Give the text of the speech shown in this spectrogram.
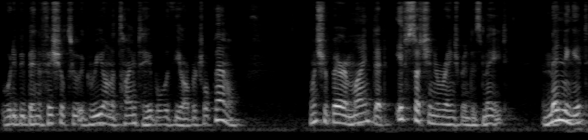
would it be beneficial to agree on a timetable with the arbitral panel? One should bear in mind that if such an arrangement is made, amending it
